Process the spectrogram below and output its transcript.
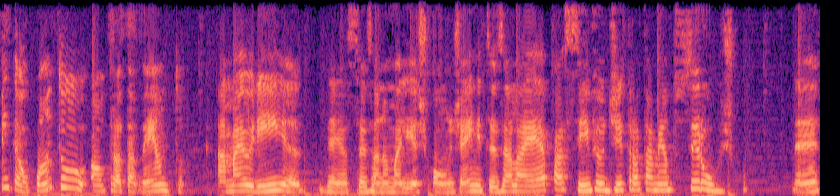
Então, quanto ao tratamento, a maioria dessas anomalias congênitas ela é passível de tratamento cirúrgico né?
